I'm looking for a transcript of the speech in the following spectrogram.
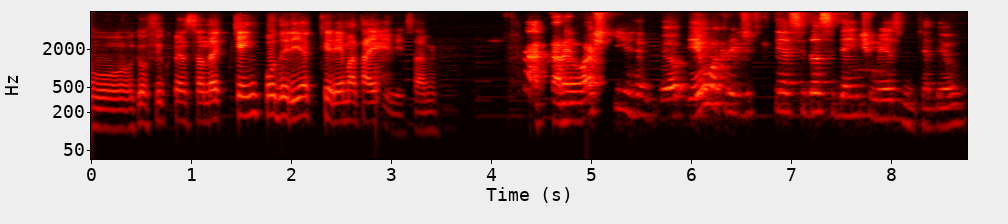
o, que eu fico pensando é quem poderia querer matar ele, sabe? Ah, cara, eu acho que. Eu, eu acredito que tenha sido acidente mesmo, entendeu?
